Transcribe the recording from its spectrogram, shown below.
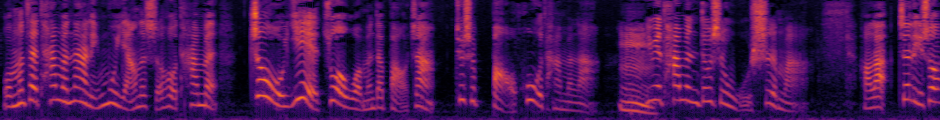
我们在他们那里牧羊的时候，他们昼夜做我们的保障。就是保护他们了，嗯，因为他们都是武士嘛。好了，这里说，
